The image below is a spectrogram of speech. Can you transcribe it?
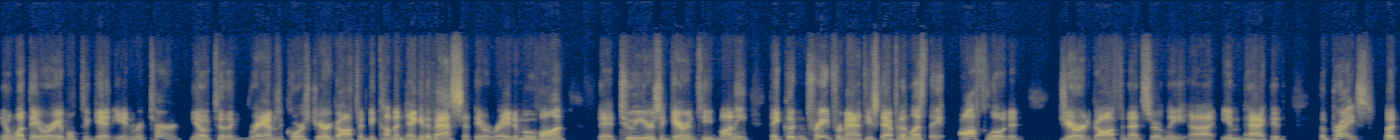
you know what they were able to get in return. You know, to the Rams, of course, Jared Goff had become a negative asset. They were ready to move on. They had two years of guaranteed money. They couldn't trade for Matthew Stafford unless they offloaded Jared Goff, and that certainly uh, impacted the price. But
